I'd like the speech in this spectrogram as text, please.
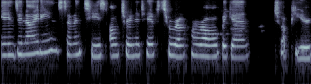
In the 1970s, alternatives to rock and roll began to appear.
